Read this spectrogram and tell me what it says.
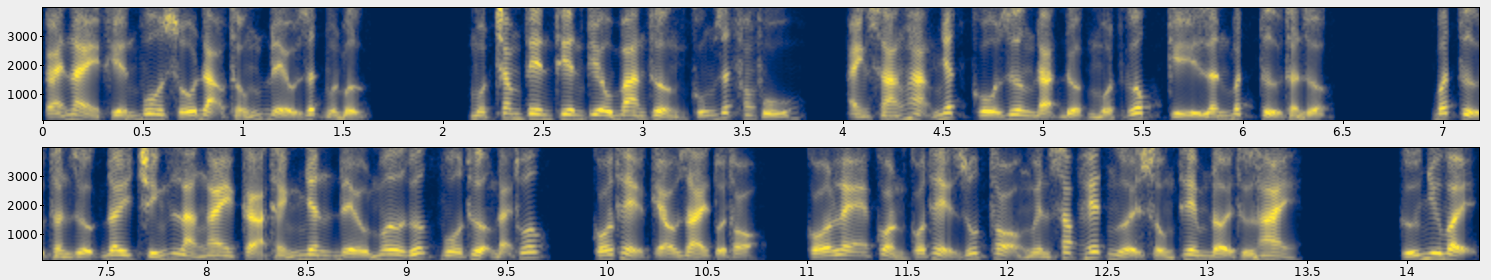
cái này khiến vô số đạo thống đều rất buồn bực. Một trăm tên thiên kiêu ban thưởng cũng rất phong phú, ánh sáng hạng nhất cô dương đạt được một gốc kỳ lân bất tử thần dược. Bất tử thần dược đây chính là ngay cả thánh nhân đều mơ ước vô thượng đại thuốc có thể kéo dài tuổi thọ, có lẽ còn có thể giúp thọ nguyên sắp hết người sống thêm đời thứ hai. Cứ như vậy,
